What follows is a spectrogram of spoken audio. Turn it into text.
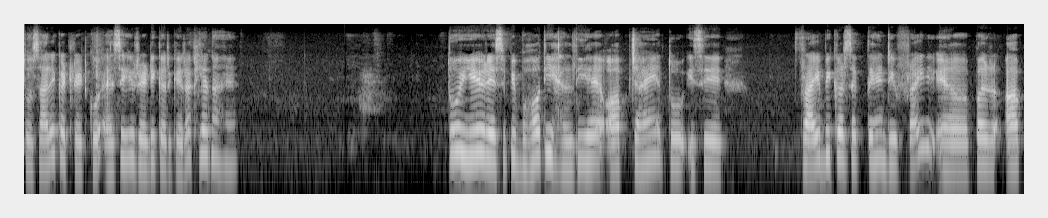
तो सारे कटलेट को ऐसे ही रेडी करके रख लेना है। तो ये रेसिपी बहुत ही हेल्दी है, आप चाहें तो इसे फ्राई भी कर सकते हैं डीप फ्राई पर आप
